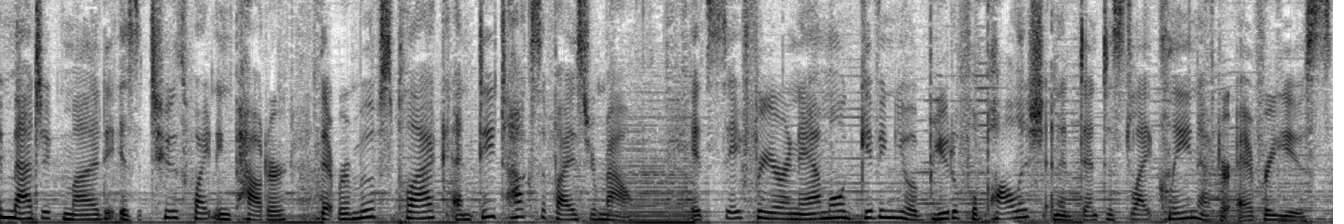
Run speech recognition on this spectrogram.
Magic Mud is a tooth whitening powder that removes plaque and detoxifies your mouth. It's safe for your enamel, giving you a beautiful polish and a dentist like clean after every use.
